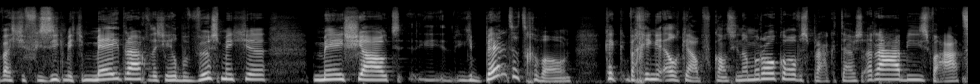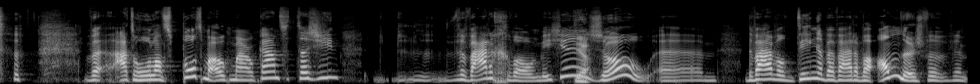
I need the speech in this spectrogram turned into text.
wat je fysiek met je meedraagt... of dat je heel bewust met je meesjouwt. Je, je bent het gewoon. Kijk, we gingen elk jaar op vakantie naar Marokko. We spraken thuis Arabisch. We aten, we aten Hollands pot, maar ook Marokkaanse tagine. We waren gewoon, weet je, Ja. zo. Ehm, er waren wel dingen, we waren wel anders. We, we,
